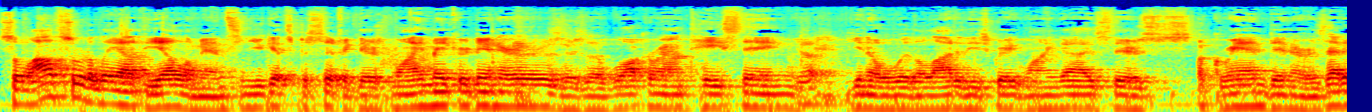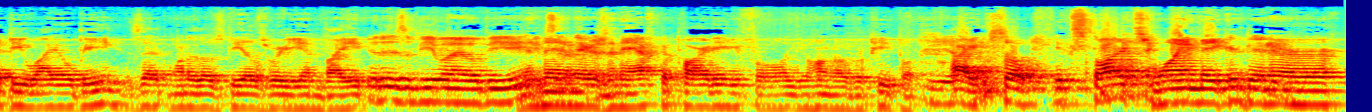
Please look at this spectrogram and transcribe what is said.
so I'll sort of lay out the elements and you get specific. There's winemaker dinners, there's a walk around tasting, Yep. you know, with a lot of these great wine guys. There's a grand dinner. Is that a BYOB? Is that one of those deals where you invite? it is a BYOB, And then there's an after party for all you hungover people. Yeah. All right, so it starts winemaker dinner.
